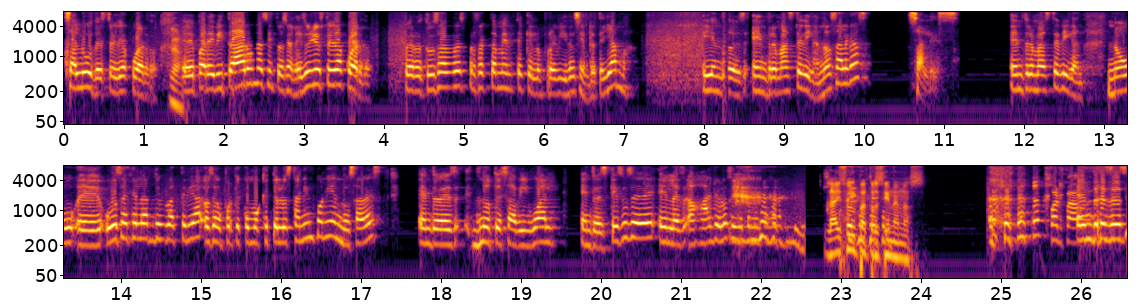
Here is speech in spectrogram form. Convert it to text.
salud, estoy de acuerdo. Eh, para evitar una situación, eso yo estoy de acuerdo. Pero tú sabes perfectamente que lo prohibido siempre te llama. Y entonces, entre más te digan no salgas, sales. Entre más te digan, no eh, usa gel antibacterial, o sea, porque como que te lo están imponiendo, ¿sabes? Entonces no te sabe igual. Entonces, ¿qué sucede en las... Ajá, yo lo sé, yo también Lysol, patrocínanos. Por favor. Entonces,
